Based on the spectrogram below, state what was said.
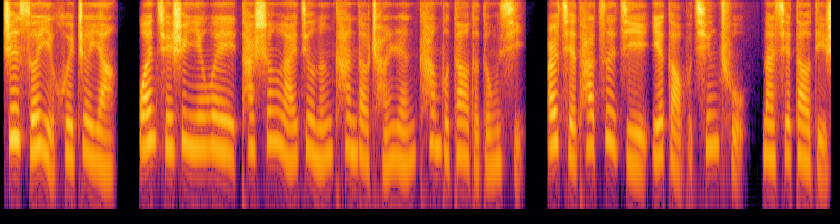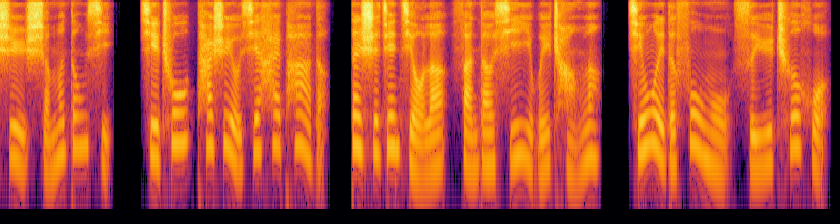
之所以会这样，完全是因为他生来就能看到常人看不到的东西，而且他自己也搞不清楚那些到底是什么东西。起初他是有些害怕的，但时间久了，反倒习以为常了。秦伟的父母死于车祸，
